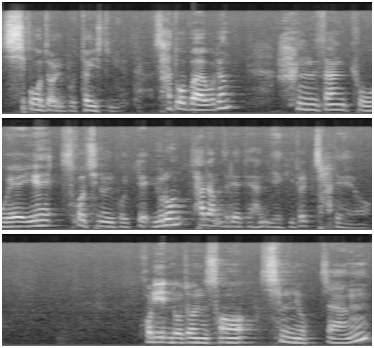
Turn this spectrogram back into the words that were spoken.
15절부터 있습니다. 사도 바울은 항상 교회의 서신을 볼 때 이런 사람들에 대한 얘기를 잘해요. 고린도전서 16장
